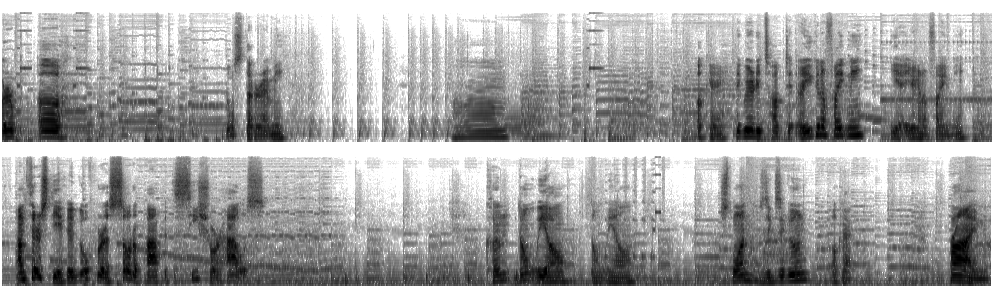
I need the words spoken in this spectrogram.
Erp, uh... Don't stutter at me. Okay, I think we already talked to- Are you gonna fight me? Yeah, you're gonna fight me. I'm thirsty. I could go for a soda pop at the seashore house. Couldn't- Don't we all? Don't we all? Just one? Zigzagoon? Okay. Prime.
